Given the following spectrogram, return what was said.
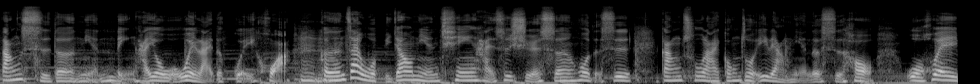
当时的年龄，还有我未来的规划。嗯，可能在我比较年轻，还是学生，或者是刚出来工作一两年的时候，我会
